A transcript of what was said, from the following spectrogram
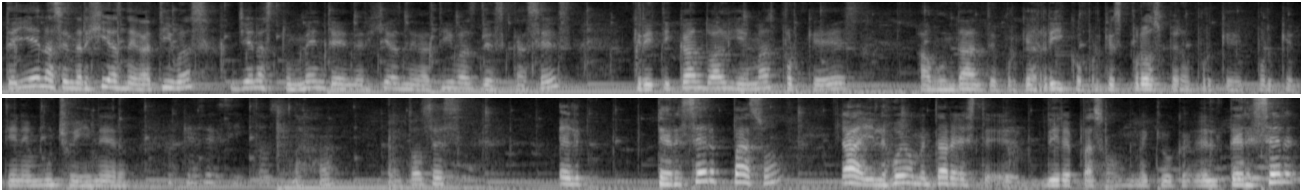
te llenas energías negativas, llenas tu mente de energías negativas, de escasez, criticando a alguien más porque es abundante, porque es rico, porque es próspero, porque, porque tiene mucho dinero. Porque es exitoso. Entonces, el tercer paso, ah, y les voy a aumentar este, diré paso, me equivoqué. El tercer,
